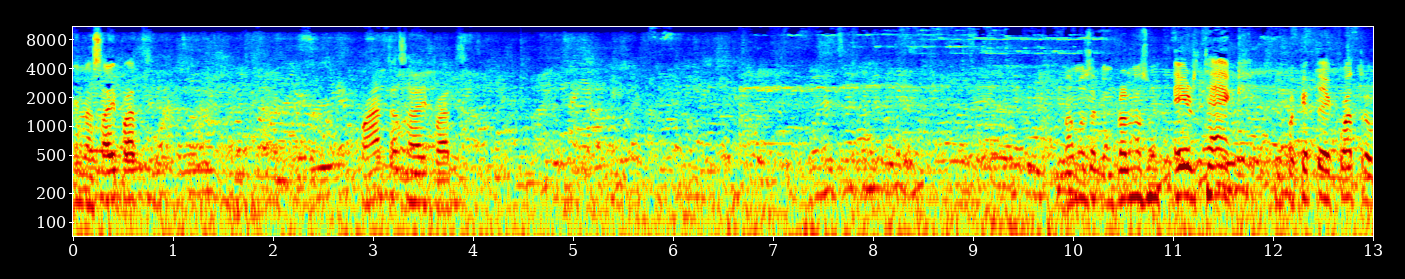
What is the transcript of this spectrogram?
En las iPad. ¿Cuántas iPad? Vamos a comprarnos un AirTag, el paquete de 4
